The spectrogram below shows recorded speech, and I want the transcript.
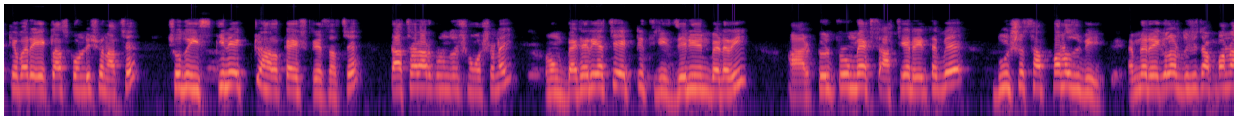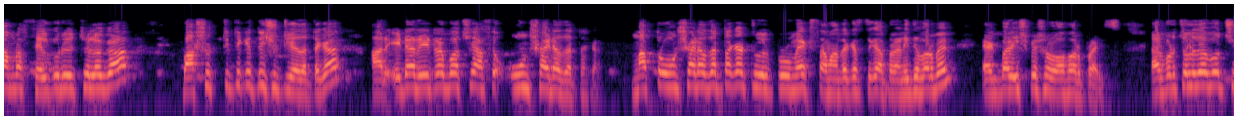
একেবারে এ ক্লাস কন্ডিশন আছে। শুধু স্ক্রিনে একটু হালকা স্ক্রেচ আছে। তাছাড়া আর কোনো ধরনের সমস্যা নাই। এবং ব্যাটারি আছে এইটটি থ্রি জেনুইন ব্যাটারি আর টুয়েলভ প্রো ম্যাক্স আজকে রেট থাকবে দুইশো ছাপ্পান্ন জিবি এমনি রেগুলার দুশো ছাপ্পান্ন, আমরা সেল করি হচ্ছে লগা বাষট্টি থেকে তেষট্টি হাজার টাকা। আর এটা রেট রাখব হচ্ছে আজকে উনষাট হাজার টাকা। মাত্র উনষাট হাজার টাকা টুয়েলভ প্রো ম্যাক্স আমাদের কাছ থেকে আপনারা নিতে পারবেন। একবার স্পেশাল অফার প্রাইস তারপরে চলে যাব হচ্ছে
